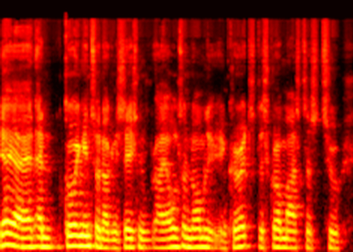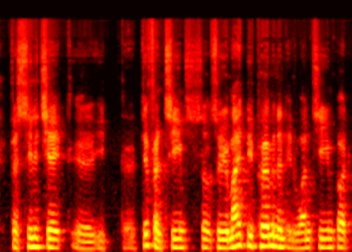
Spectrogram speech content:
and, and going into an organization, I also normally encourage the Scrum Masters to facilitate uh, uh, different teams. So, so you might be permanent in one team, but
